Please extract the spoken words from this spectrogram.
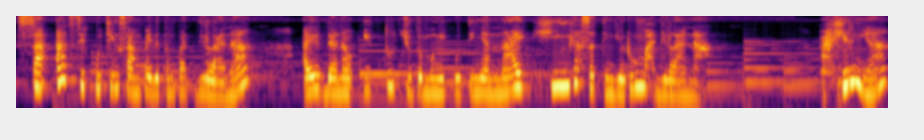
Saat si kucing sampai di tempat Dilana, air danau itu juga mengikutinya naik hingga setinggi rumah Dilana. Akhirnya,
